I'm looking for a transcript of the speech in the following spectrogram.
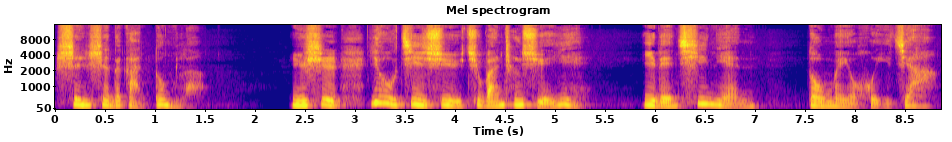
深深的感动了，于是又继续去完成学业，一连七年都没有回家。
